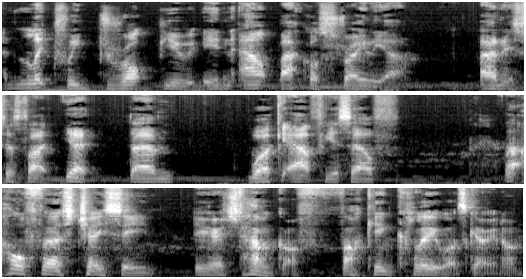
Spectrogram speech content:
and literally drop you in outback Australia, and it's just like, yeah, um, work it out for yourself. That whole first chase scene, you just haven't got a fucking clue what's going on.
